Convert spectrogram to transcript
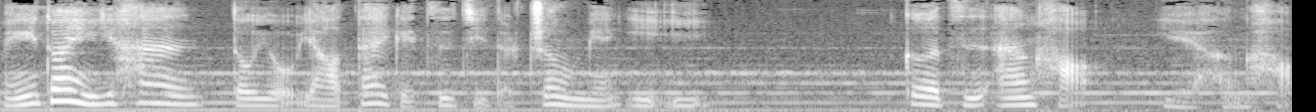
每一段遗憾都有要带给自己的正面意义，各自安好也很好。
